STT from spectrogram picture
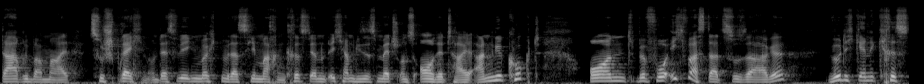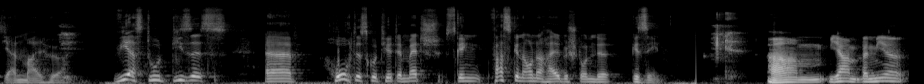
darüber mal zu sprechen. Und deswegen möchten wir das hier machen. Christian und ich haben dieses Match uns en Detail angeguckt. Und bevor ich was dazu sage, würde ich gerne Christian mal hören. Wie hast du dieses Äh, hochdiskutierte Match. Es ging fast genau eine halbe Stunde gesehen. Ähm, ja, bei mir,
